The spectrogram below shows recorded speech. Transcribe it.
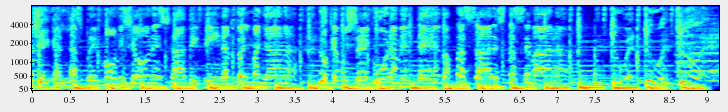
Llegan las premoniciones adivinando el mañana, lo que muy seguramente va a pasar esta semana. Do it, do it, do it.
